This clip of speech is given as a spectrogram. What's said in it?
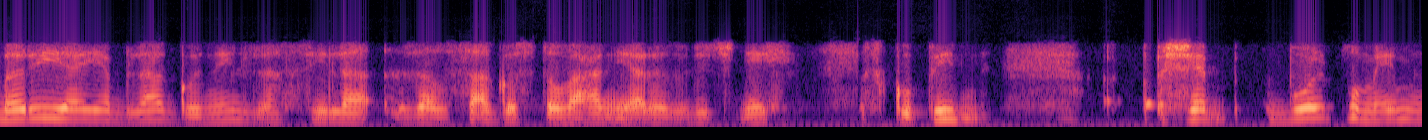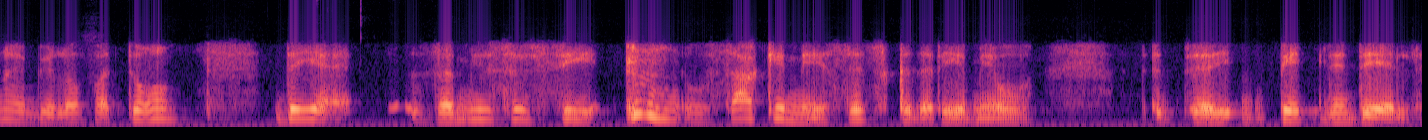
Marija je bila gonilna sila za vsa gostovanja različnih skupin. Še bolj pomembno je bilo pa to, da je zamisel si vsaki mesec, kadar je imel eh, pet nedelj,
